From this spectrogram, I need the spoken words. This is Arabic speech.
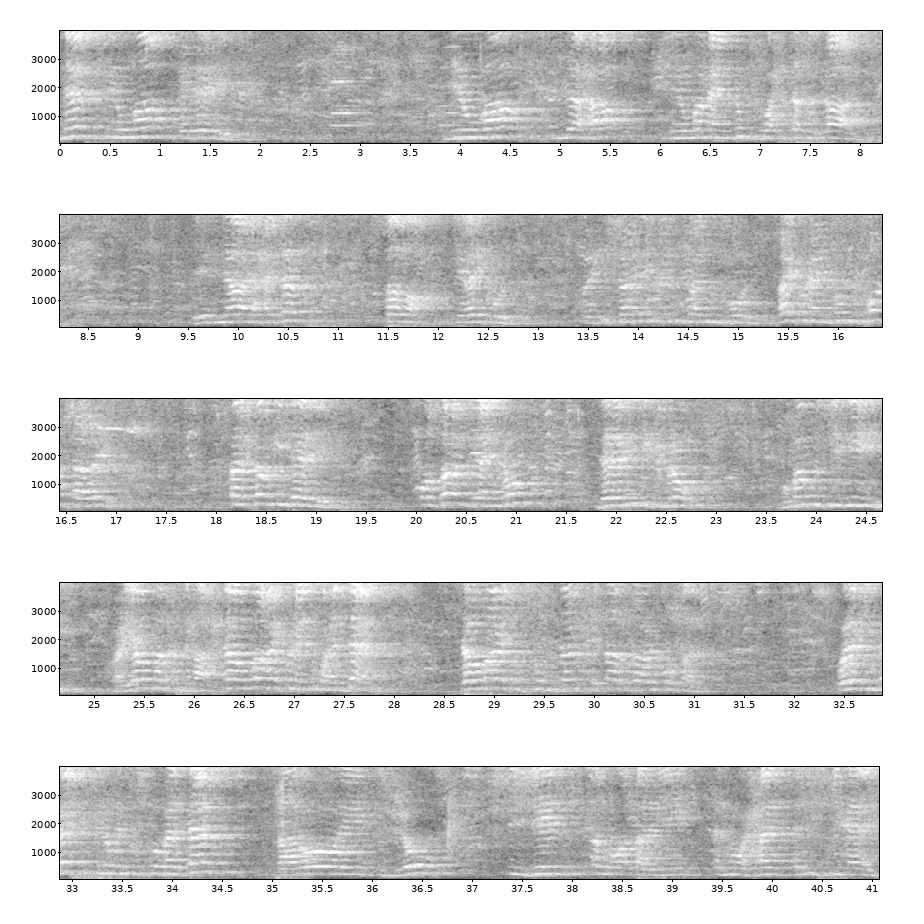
الناس اللي هما كذلك. اللي هما فلاحه اللي هما ما عندهمش واحد الدخل قائم لأن على حسب الصبا كي غيكون. ولكن الشهري ما عندهمش واحد الدخول غيكون عندهم دخول شهري أكثر من ذلك. وصل اللي عندهم دراري اللي كبروا هما مسنين. وعياو من الخدمة. حتى هما غيكون عندهم واحد الدعم حتى هما غيتوصلوا قدام في الدار الاسري ولكن باش يمكنهم يتوصلوا بهذا ضروري يتسجلوا في السجل الوطني الموحد الاجتماعي.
